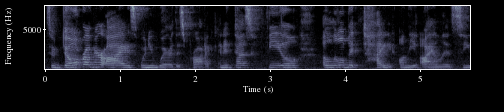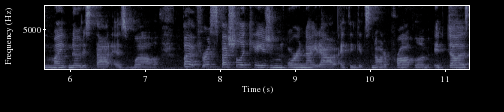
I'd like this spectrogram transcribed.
So don't rub your eyes when you wear this product. And it does feel a little bit tight on the eyelids, so you might notice that as well. But for a special occasion or a night out, I think it's not a problem. It does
